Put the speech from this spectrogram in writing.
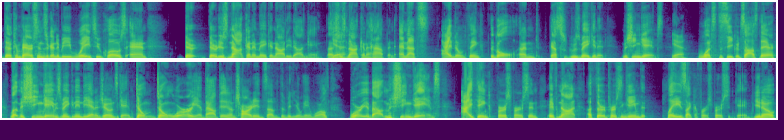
the comparisons are going to be way too close, and they're they're just not going to make a Naughty Dog game. That's Yeah. just not going to happen. And that's I don't think the goal. And guess who's making it? Machine Games. Yeah. What's the secret sauce there? Let Machine Games make an Indiana Jones game. Don't don't worry about the Uncharted's of the video game world. Worry about Machine Games. I think first person, if not a third person game that plays like a first person game. You know,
